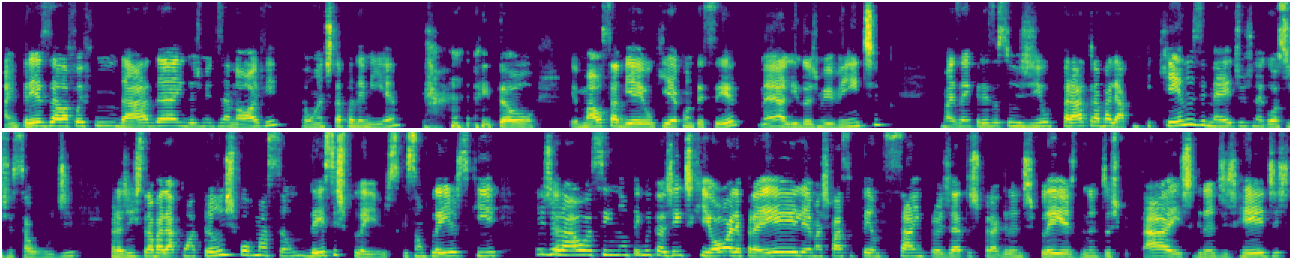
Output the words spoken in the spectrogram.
A empresa ela foi fundada em 2019, então antes da pandemia. então, eu mal sabia eu o que ia acontecer, né, ali em 2020. Mas a empresa surgiu para trabalhar com pequenos e médios negócios de saúde, para a gente trabalhar com a transformação desses players, que são players que em geral, assim, não tem muita gente que olha para ele, é mais fácil pensar em projetos para grandes players, grandes hospitais, grandes redes,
